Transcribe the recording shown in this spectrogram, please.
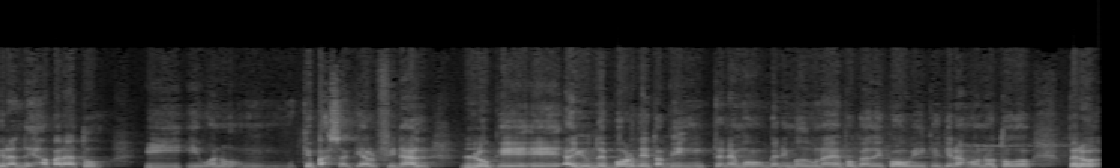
grandes aparatos y, bueno, ¿qué pasa? Que al final lo que eh, hay un desborde, también tenemos, venimos de una época de COVID, que quieras o no todo, pero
